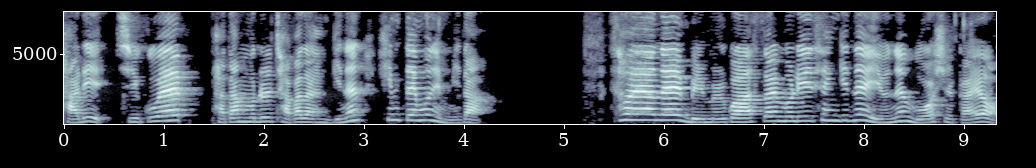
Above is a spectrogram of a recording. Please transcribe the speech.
달이 지구의 바닷물을 잡아당기는 힘 때문입니다. 서해안에 밀물과 썰물이 생기는 이유는 무엇일까요?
